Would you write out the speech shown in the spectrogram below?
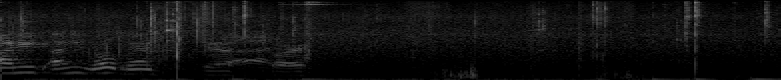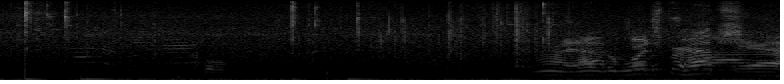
I need, I need rope, man. Yeah, sorry. All right, out of the woods, perhaps. Yeah,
